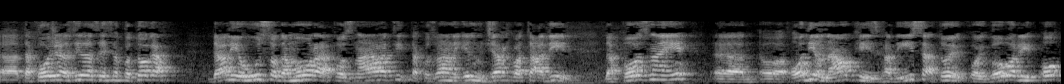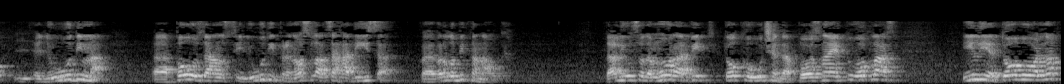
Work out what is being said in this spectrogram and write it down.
A, također razdjela se oko toga Da li je uslov da mora poznavati takozvani ilm džarh wa ta'dil, da poznaje e, odjel nauke iz hadisa, to je koji govori o ljudima, e, pouzdanosti ljudi prenosilaca hadisa, koja je vrlo bitna nauka. Da li je uslov da mora biti toliko učen da poznaje tu oblast, ili je dovoljno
